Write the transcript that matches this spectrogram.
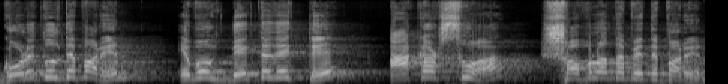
গড়ে তুলতে পারেন এবং দেখতে দেখতে আকাশ ছোঁয়া সফলতা পেতে পারেন।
